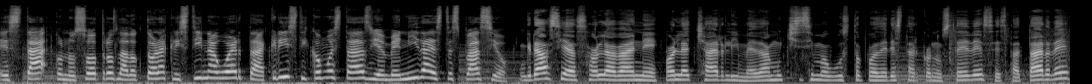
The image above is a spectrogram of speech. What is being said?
está con nosotros la doctora Cristina Huerta. Cristi, ¿cómo estás? Bienvenida a este espacio. Gracias, hola Vane, hola Charlie, me da muchísimo gusto poder estar con ustedes esta tarde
